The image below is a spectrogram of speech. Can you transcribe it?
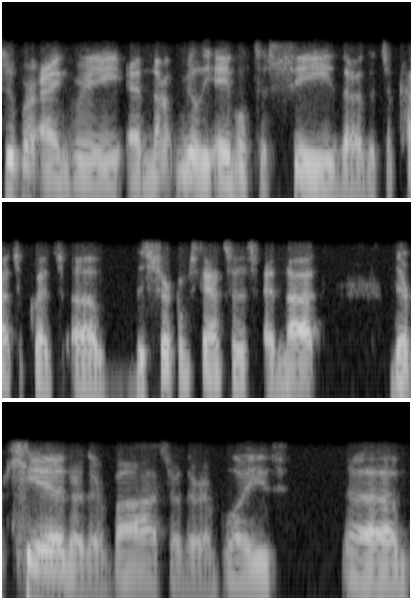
super angry, and not really able to see that it's a consequence of the circumstances and not their kid or their boss or their employees. Um,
